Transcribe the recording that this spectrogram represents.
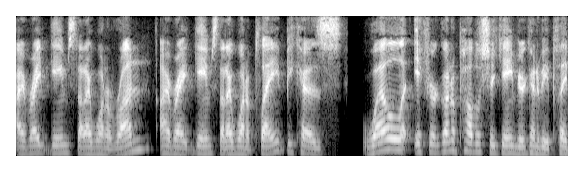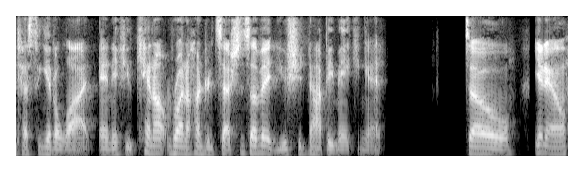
I write games that I want to run. I write games that I want to play because, well, if you're going to publish a game, you're going to be playtesting it a lot. And if you cannot run 100 sessions of it, you should not be making it. So, you know,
